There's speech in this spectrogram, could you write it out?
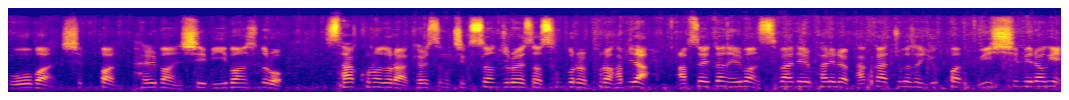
5번, 10번, 8번, 12번 순으로 4코너 돌아 결승 직선주로 해서 승부를 풀어갑니다. 앞서 있던 1번 스바딜 파리를 바깥쪽에서 6번 위시미럭이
